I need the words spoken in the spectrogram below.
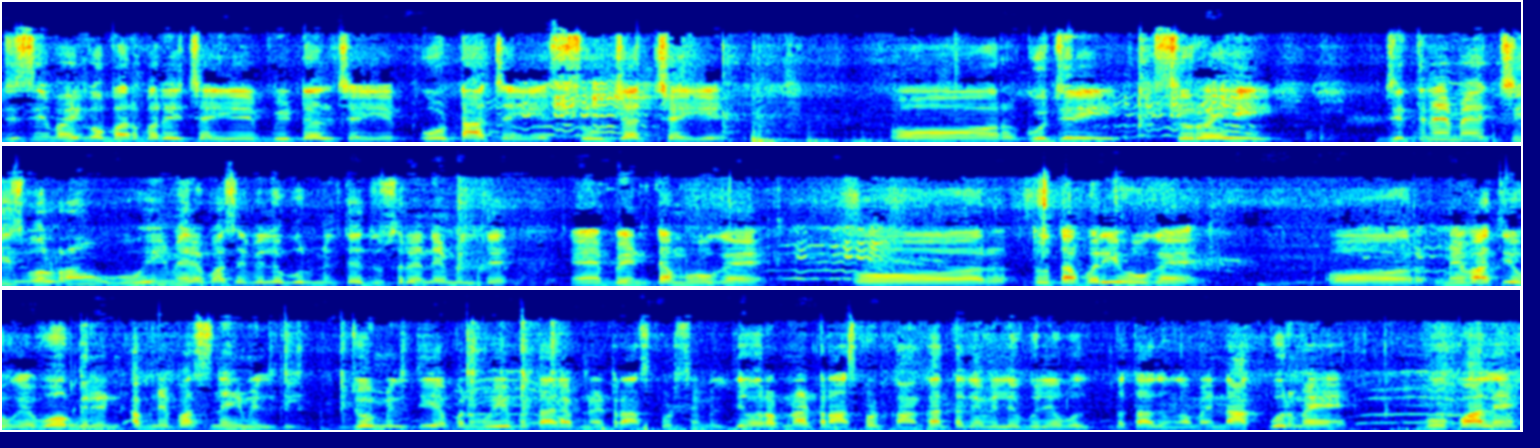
जिसी भाई को बर्बरी चाहिए, बीटल चाहिए, कोटा चाहिए, सूजत चाहिए, और गुजरी, सुरही, जितने मैं चीज़ बोल रहा हूँ, वही मेरे पास अवेलेबल मिलते हैं दूसरे नहीं मिलते। बेंटम हो गए, और तोतापरी हो गए और मेवाती हो गए, वो ब्रीड अपने पास नहीं मिलती। जो मिलती है अपन वही बता रहे अपने ट्रांसपोर्ट से मिलती है। और अपना ट्रांसपोर्ट कहाँ कहाँ तक अवेलेबल है बता दूँगा मैं। नागपुर में है, भोपाल है,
